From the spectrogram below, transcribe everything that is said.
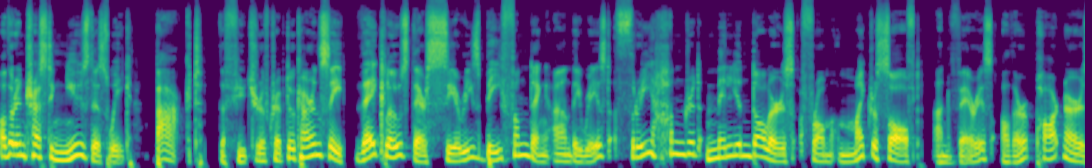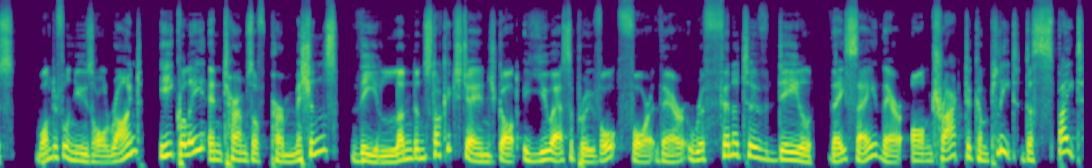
Other interesting news this week backed the future of cryptocurrency. They closed their Series B funding and they raised $300 million from Microsoft and various other partners. Wonderful news all round. Equally, in terms of permissions, the London Stock Exchange got US approval for their Refinitiv deal. They say they're on track to complete despite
